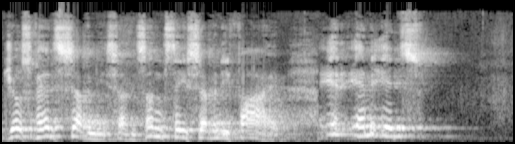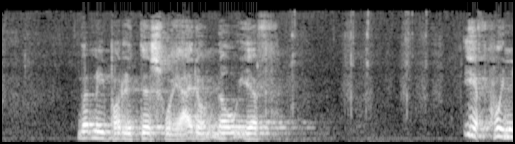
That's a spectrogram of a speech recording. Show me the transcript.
Joseph had 70 sons, some say 75. It, and it's, let me put it this way I don't know if, when,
